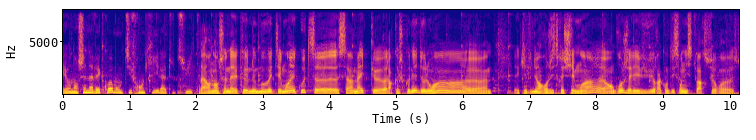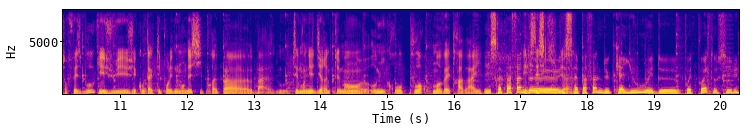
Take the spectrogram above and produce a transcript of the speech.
et on enchaîne avec quoi, mon petit Francky, là, tout de suite? Bah, on enchaîne avec le mauvais témoin. Écoute, euh, c'est un mec, alors que je connais de loin, hein, et qui est venu enregistrer chez moi. En gros, j'avais vu raconter son histoire sur, sur Facebook et j'ai contacté pour lui demander s'il pourrait pas bah, nous témoigner directement au micro pour mauvais travail. Et il serait pas fan Et de, il a- serait pas fan de cailloux et de poète poète aussi lui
